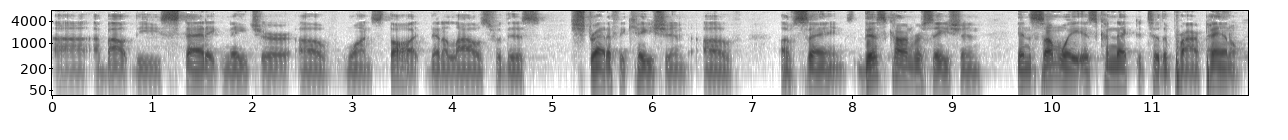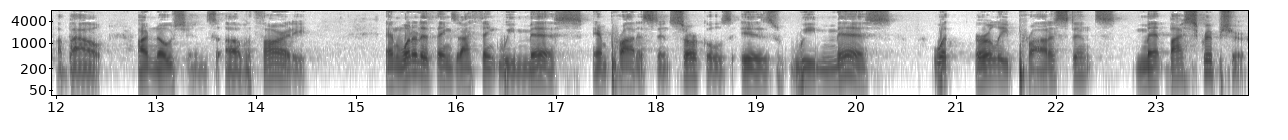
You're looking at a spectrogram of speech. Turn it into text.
uh, about the static nature of one's thought that allows for this stratification of, of sayings. This conversation, in some way, is connected to the prior panel about our notions of authority. And one of the things that I think we miss in Protestant circles is we miss what early Protestants meant by Scripture.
